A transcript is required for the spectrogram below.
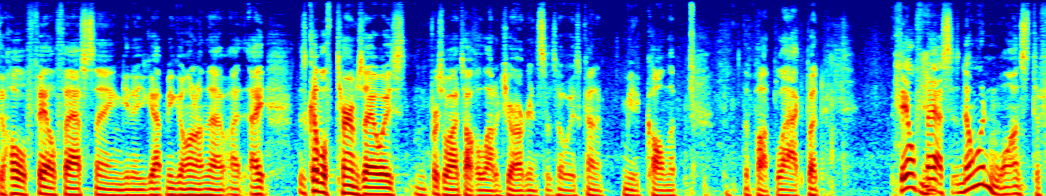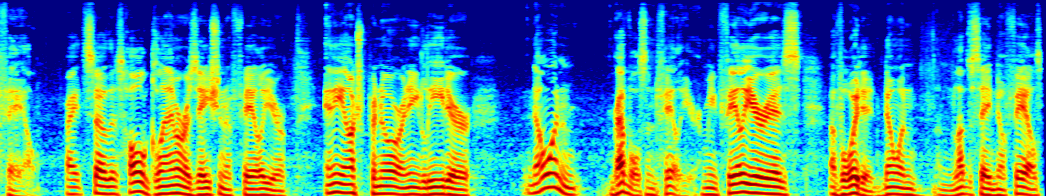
the whole fail fast thing, you know, you got me going on that. I, I, there's a couple of terms I always, first of all, I talk a lot of jargon, so it's always kind of me calling the, the pot black, but fail fast, no one wants to fail, right? So this whole glamorization of failure, any entrepreneur, any leader, no one revels in failure. I mean, failure is avoided. No one, I'd love to say no fails,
